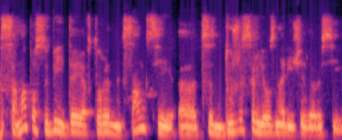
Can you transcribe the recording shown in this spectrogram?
Сама по собі ідея вторинних санкцій е, це дуже серйозна річ для Росії.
